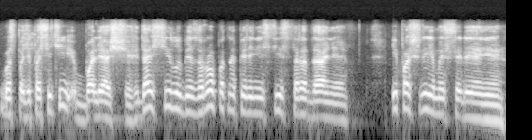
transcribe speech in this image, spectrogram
Господи, посети болящих, дай силу безропотно перенести страдания и пошли им исцеление.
